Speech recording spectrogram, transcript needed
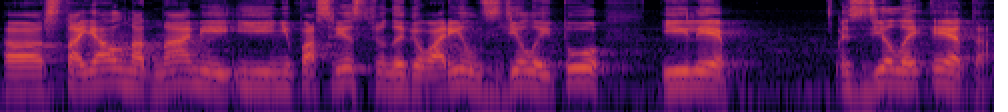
э, стоял над нами и непосредственно говорил «сделай то» или «сделай это».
